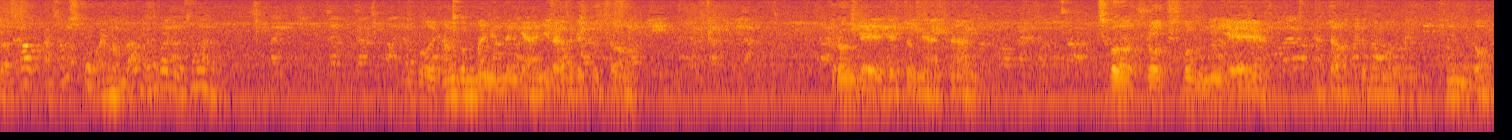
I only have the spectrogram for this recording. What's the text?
저 사, 아, 30개 얼마인가? 뭐 해가지고 샀는데. 뭐 현금만 있는 게 아니라 그래도 좀 그런데 이제 좀 약간 집어 주로 집어 넣는 게 약간 어떻게 보면 혼동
